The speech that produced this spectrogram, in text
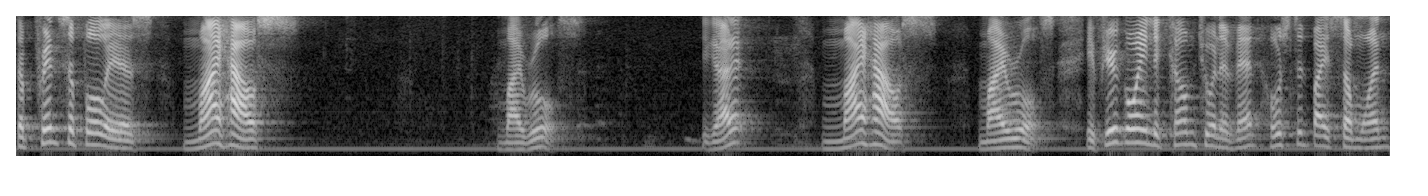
The principle is my house, my rules. You got it? My house, my rules. If you're going to come to an event hosted by someone,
